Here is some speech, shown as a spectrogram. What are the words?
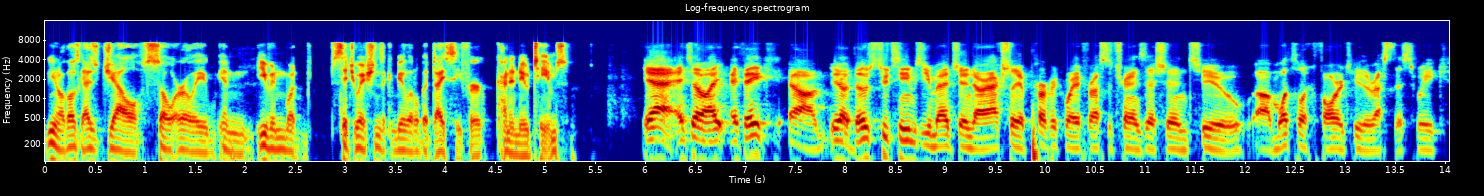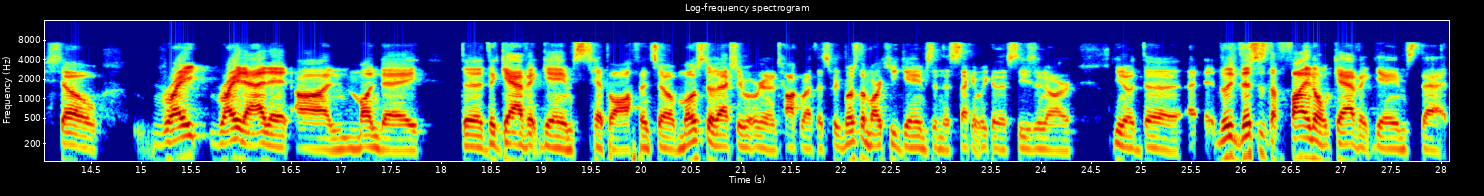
you know, those guys gel so early in even what situations it can be a little bit dicey for kind of new teams. Yeah, and so I, I think um, you know those two teams you mentioned are actually a perfect way for us to transition to um, what to look forward to the rest of this week. So right right at it on Monday, the the Gavitt games tip off, and so most of actually what we're going to talk about this week, most of the marquee games in the second week of the season are, you know, the this is the final Gavitt games that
